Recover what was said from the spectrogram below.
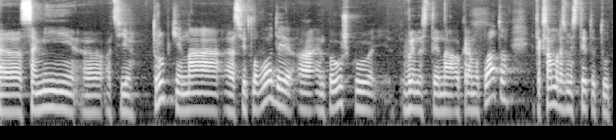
е, самі е, оці трубки на е, світловоди, а МПУшку винести на окрему плату і так само розмістити тут.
